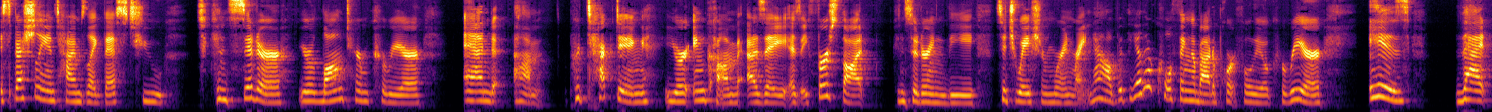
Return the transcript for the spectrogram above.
especially in times like this, to to consider your long term career and um, protecting your income as a as a first thought considering the situation we're in right now but the other cool thing about a portfolio career is that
